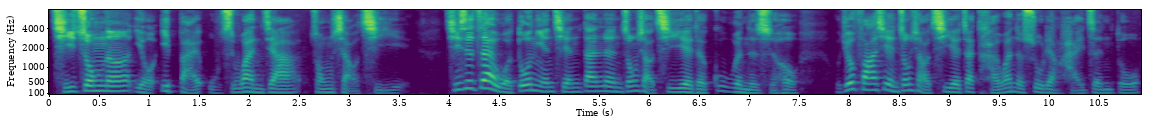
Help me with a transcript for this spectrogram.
其中呢有一百五十万家中小企业。其实，在我多年前担任中小企业的顾问的时候，我就发现中小企业在台湾的数量还真多。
